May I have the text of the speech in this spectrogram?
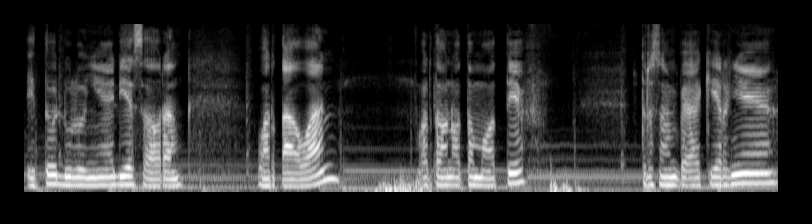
Itu dulunya dia seorang wartawan wartawan otomotif. Terus sampai akhirnya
